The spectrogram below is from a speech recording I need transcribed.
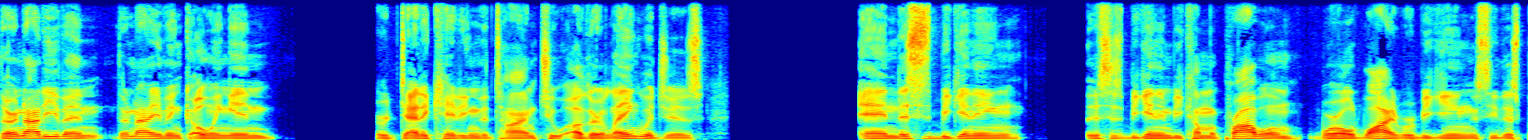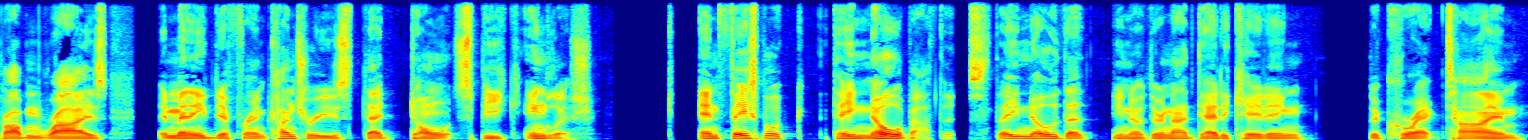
They're not even they're not even going in or dedicating the time to other languages. And this is beginning this is beginning to become a problem worldwide. We're beginning to see this problem rise in many different countries that don't speak English and Facebook, they know about this. They know that, you know, they're not dedicating the correct time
